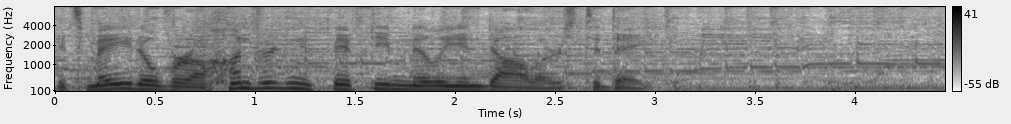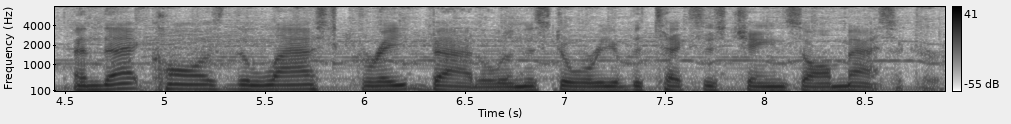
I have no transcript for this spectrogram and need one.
It's made over $150 million to date. And that caused the last great battle in the story of the Texas Chainsaw Massacre.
